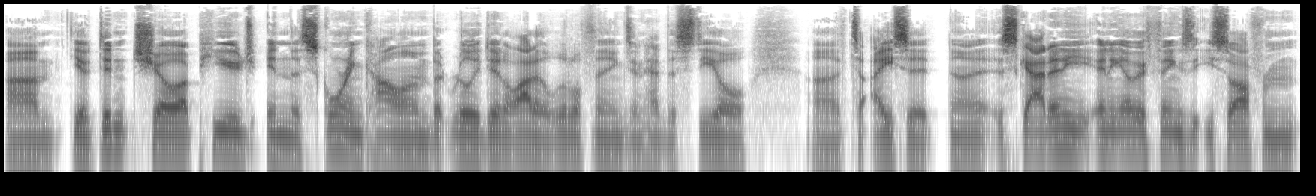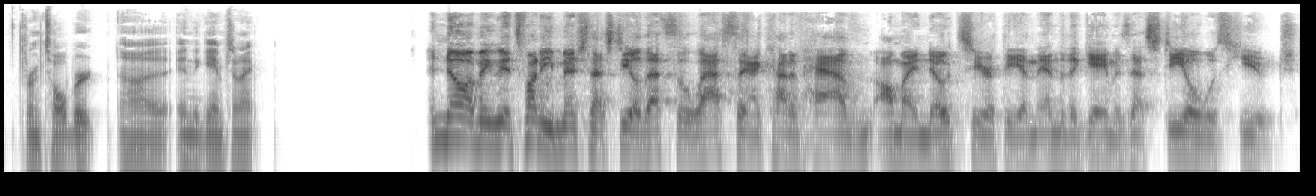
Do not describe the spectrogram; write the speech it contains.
Um, you know, didn't show up huge in the scoring column, but really did a lot of the little things and had the steal uh, to ice it. Uh, Scott, any any other things that you saw from from Tolbert uh, in the game tonight? No, I mean it's funny you mentioned that steal. That's the last thing I kind of have on my notes here at the end, of the game is that steal was huge.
